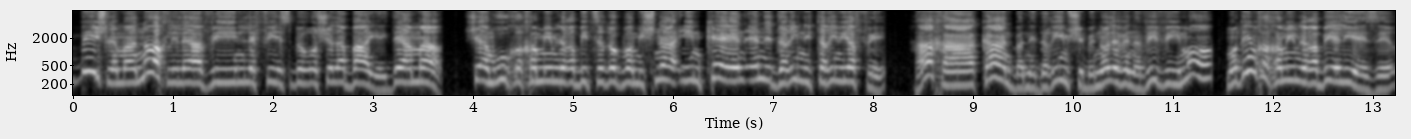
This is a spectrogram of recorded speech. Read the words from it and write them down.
בישלמה נוח לי להבין לפי הסברו של אביי, דאמר שאמרו חכמים לרבי צדוק במשנה, אם כן, אין נדרים ניתרים יפה. הכה, כאן, בנדרים שבינו לבין אביו ואמו, מודים חכמים לרבי אליעזר,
